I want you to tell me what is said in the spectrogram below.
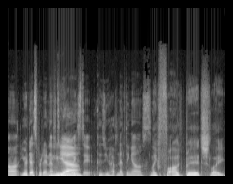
Uh, you're desperate enough Mhm. to Yeah. waste it because you have nothing else. Like fuck, bitch. Like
